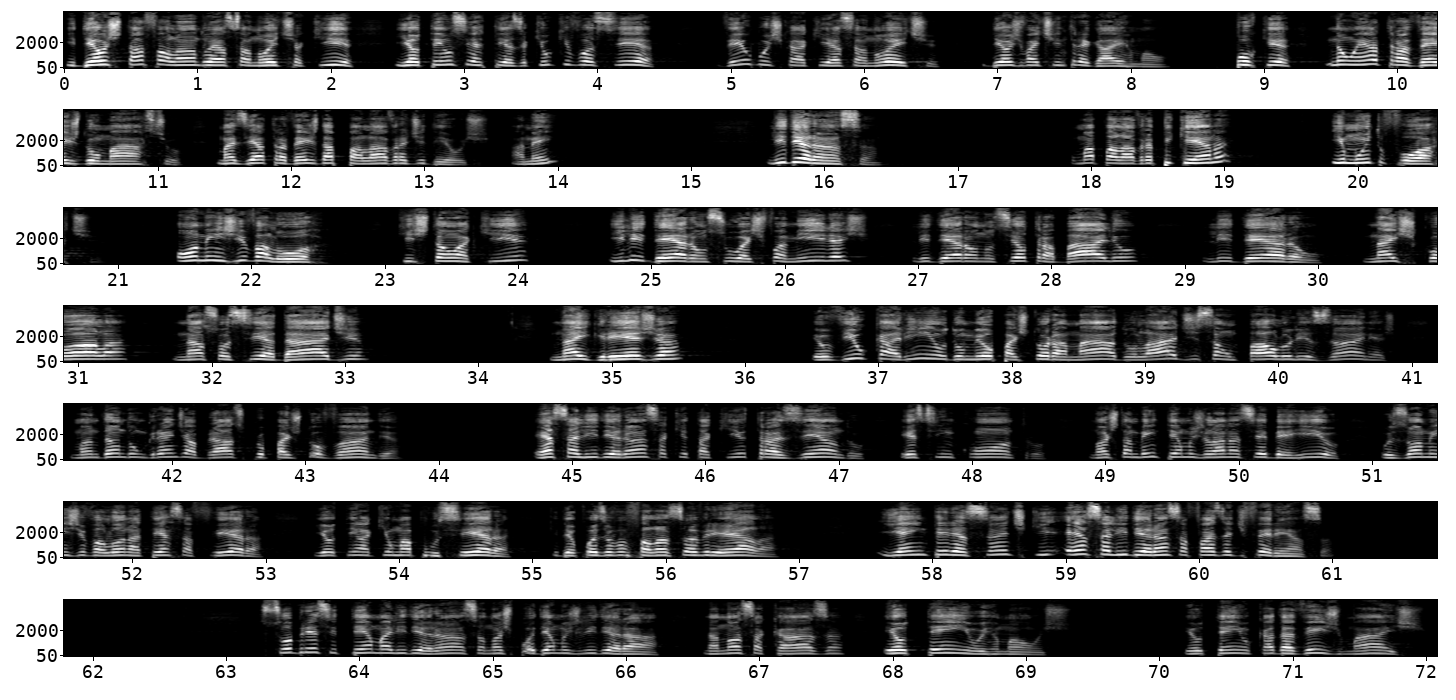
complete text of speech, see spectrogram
E Deus está falando essa noite aqui, e eu tenho certeza que o que você veio buscar aqui essa noite, Deus vai te entregar, irmão. Porque não é através do Márcio, mas é através da palavra de Deus. Amém? Liderança uma palavra pequena e muito forte. Homens de valor que estão aqui e lideram suas famílias, lideram no seu trabalho, lideram na escola, na sociedade, na igreja. Eu vi o carinho do meu pastor amado lá de São Paulo, Lisânias, mandando um grande abraço para o pastor Vander. Essa liderança que está aqui trazendo esse encontro. Nós também temos lá na CB Rio os homens de valor na terça-feira. E eu tenho aqui uma pulseira que depois eu vou falar sobre ela. E é interessante que essa liderança faz a diferença. Sobre esse tema liderança, nós podemos liderar na nossa casa. Eu tenho, irmãos, eu tenho cada vez mais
